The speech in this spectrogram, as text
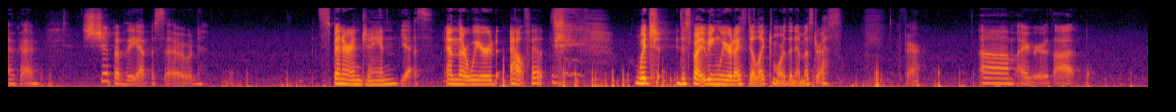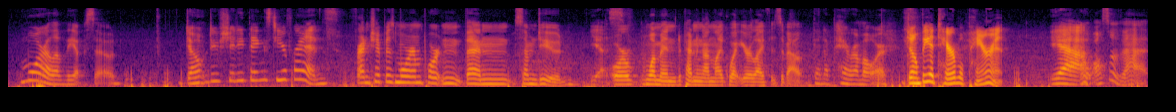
okay. Ship of the episode. Spinner, and Jane, Yes. and their weird outfits. Which, despite being weird, I still liked more than Emma's dress. Fair. Um, I agree with that. Moral of the episode. Don't do shitty things to your friends. Friendship is more important than some dude Yes. or woman, depending on like what your life is about. than a paramour. Don't be a terrible parent. Yeah. Oh, also that.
